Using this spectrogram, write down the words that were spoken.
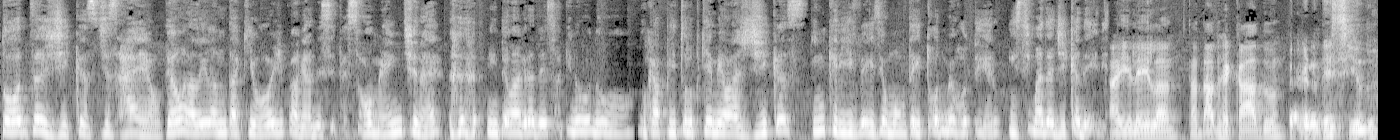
todas as dicas de Israel. Então a Leila não tá aqui hoje pra agradecer pessoalmente, né? então eu agradeço aqui no, no, no capítulo, porque, meu, as dicas incríveis, eu montei todo o meu roteiro em cima da dica dele. Aí, Leila, tá dado o recado. Agradecido.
